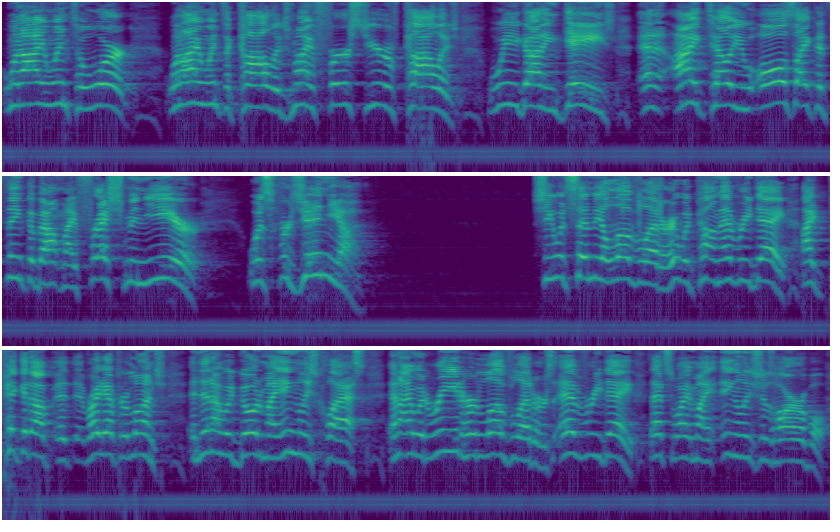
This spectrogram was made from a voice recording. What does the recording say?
When I went to work, when I went to college, my first year of college, we got engaged. And I tell you, all I could think about my freshman year was Virginia. She would send me a love letter. It would come every day. I'd pick it up at, right after lunch, and then I would go to my English class and I would read her love letters every day. That's why my English is horrible.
